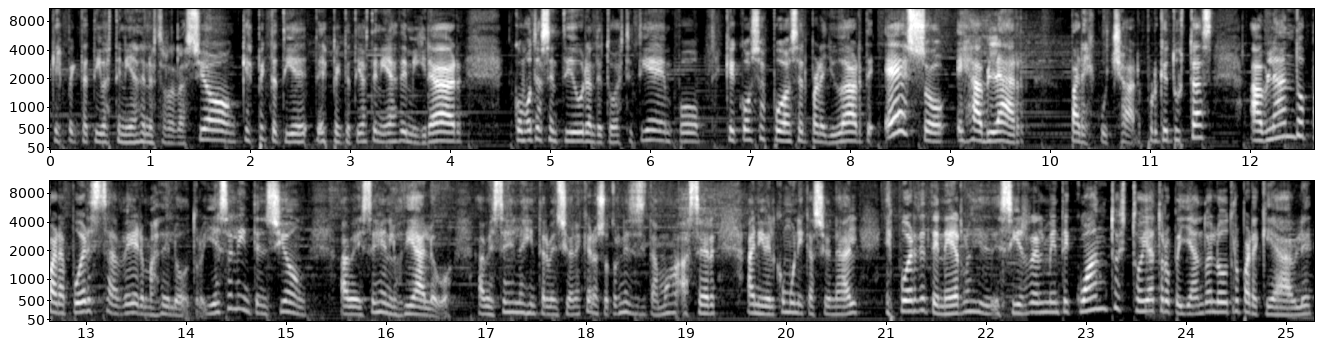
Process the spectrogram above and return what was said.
¿Qué expectativas tenías de nuestra relación? ¿Qué expectativas, expectativas tenías de emigrar? ¿Cómo te has sentido durante todo este tiempo? ¿Qué cosas puedo hacer para ayudarte? Eso es hablar para escuchar, porque tú estás hablando para poder saber más del otro. Y esa es la intención a veces en los diálogos, a veces en las intervenciones que nosotros necesitamos hacer a nivel comunicacional, es poder detenernos y decir realmente cuánto estoy atropellando al otro para que hable,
